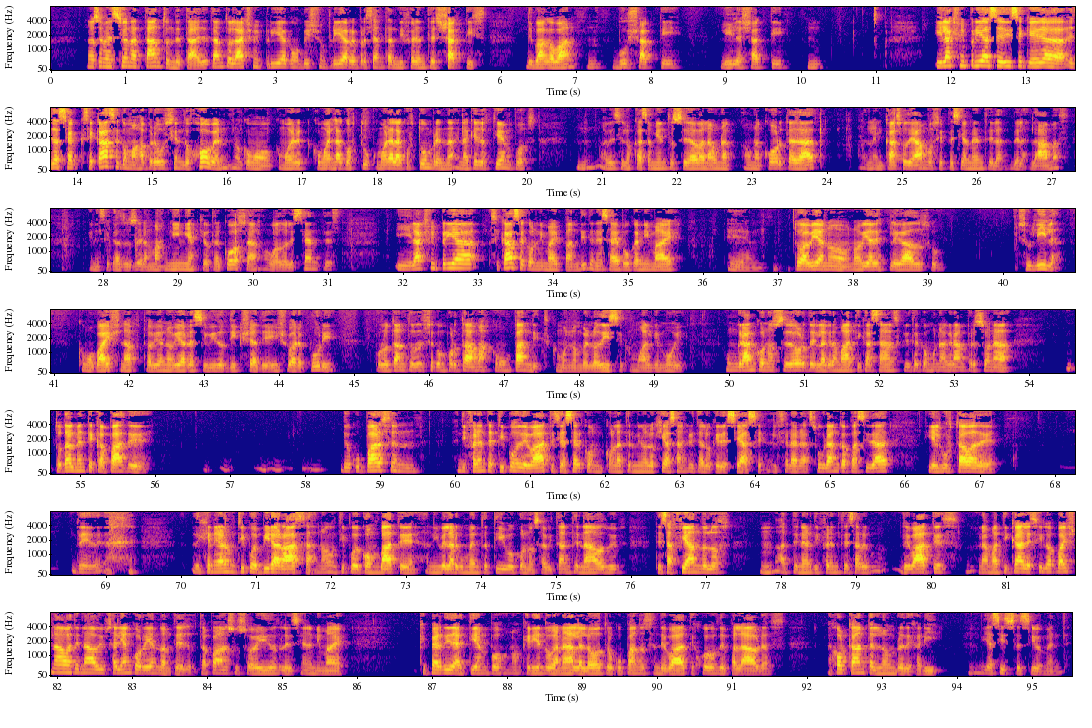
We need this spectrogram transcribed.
no se menciona tanto en detalle. Tanto Lakshmi Priya como Vishnu Priya representan diferentes Shaktis de Bhagavan, Bhu Shakti, Lila Shakti. Y Lakshmi Priya se dice que ella, ella se, casa con Mahaprabhu siendo joven, ¿no? como, como, era, como, es la como era la costumbre en, en aquellos tiempos. A veces los casamientos se daban a una, a una corta edad, en el caso de ambos, especialmente de, de las damas. En ese caso eran más niñas que otra cosa, o adolescentes. Y Lakshmi Priya se casa con Nimai Pandit. En esa época Nimai eh, todavía no, no había desplegado su, su lila como Vaishnav todavía no había recibido Diksha de Ishwara Puri, por lo tanto se comportaba más como un pandit, como el nombre lo dice, como alguien muy, un gran conocedor de la gramática sánscrita, como una gran persona totalmente capaz de, de ocuparse en, diferentes tipos de debates y hacer con, con, la terminología sánscrita lo que desease. Él era su gran capacidad y él gustaba de, de generar un tipo de pira raza, ¿no? un tipo de combate a nivel argumentativo con los habitantes Navadvip, desafiándolos a tener diferentes debates gramaticales y los Vaishnavas de Navadvip salían corriendo ante ellos, tapaban sus oídos, le decían a Nimae, qué pérdida de tiempo, ¿no? queriendo ganarle al otro, ocupándose en debates, juegos de palabras, mejor canta el nombre de Hari, y así sucesivamente.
